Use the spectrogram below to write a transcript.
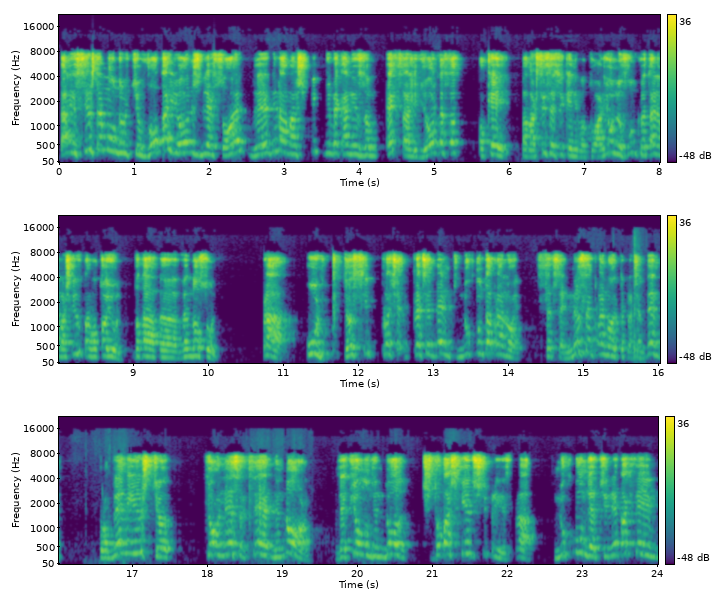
Tani si është e mundur që vota jonë zhvlerësohet dhe Edi Rama shpik një mekanizëm ekstra ligjor dhe thotë, "Ok, pavarësisht se si keni votuar ju, në fund kryetarin e bashkisë do ta votoj unë, do ta uh, vendos unë." Pra, unë këtë si precedent nuk mund ta pranoj, sepse nëse pranoj këtë precedent, problemi është që kjo nesër kthehet në normë, dhe kjo mund t'i ndodhë çdo bashkie të Shqipërisë, pra nuk mundet që ne ta kthejmë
